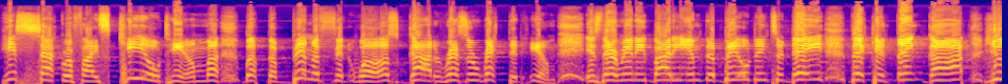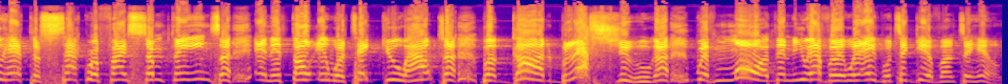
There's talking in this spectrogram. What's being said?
his sacrifice killed him, but the benefit was God resurrected him. Is there anybody in the building today that can thank God you had to sacrifice some things uh, and it thought it would take you out, uh, but God bless you uh, with more than you ever were able to give unto him?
